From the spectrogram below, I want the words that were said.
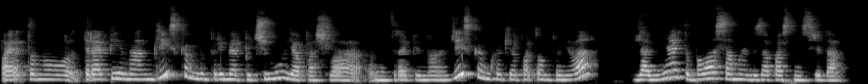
Поэтому терапия на английском, например, почему я пошла на терапию на английском, как я потом поняла, для меня это была самая безопасная среда.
